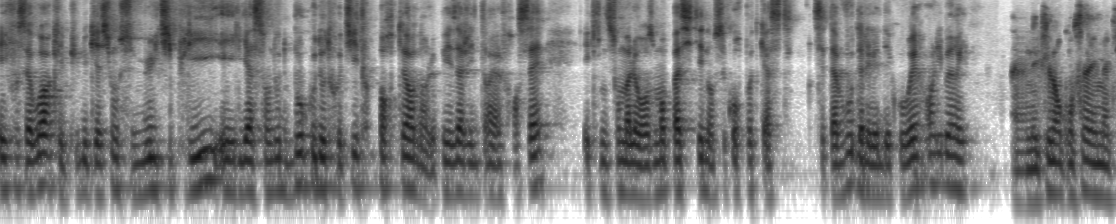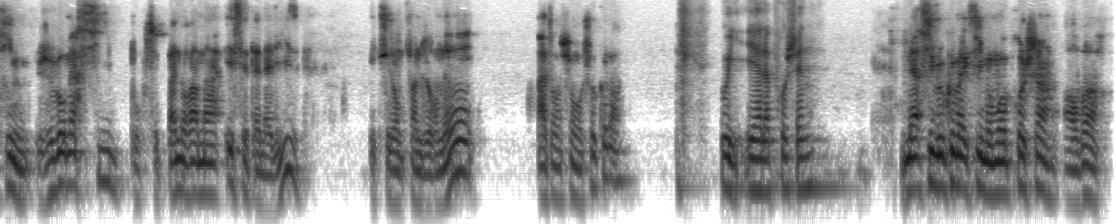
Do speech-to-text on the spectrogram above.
Et il faut savoir que les publications se multiplient et il y a sans doute beaucoup d'autres titres porteurs dans le paysage éditorial français et qui ne sont malheureusement pas cités dans ce court podcast. C'est à vous d'aller les découvrir en librairie. Un excellent conseil, Maxime. Je vous remercie pour ce panorama et cette analyse. Excellente fin de journée. Attention au chocolat. Oui, et à la prochaine. Merci beaucoup, Maxime. Au mois prochain. Au revoir.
